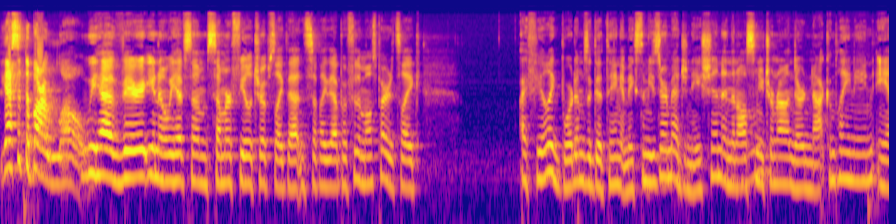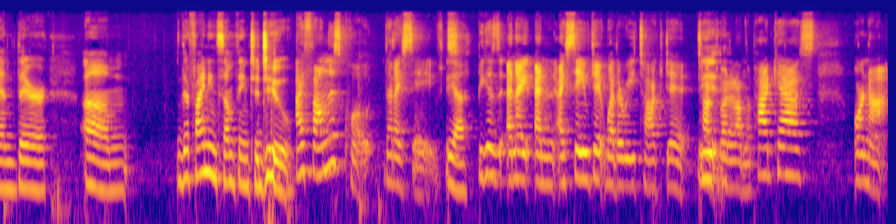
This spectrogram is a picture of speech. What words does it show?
You got to set the bar low. we have very, you know, we have some summer field trips like that and stuff like that. But for the most part, it's like, I feel like boredom's a good thing. It makes them use their imagination, and then all of a sudden you turn around, and they're not complaining, and they're, um, they're finding something to do. I found this quote that I saved. Yeah. Because and I and I saved it whether we talked it talked Yeah. about it on the podcast or not.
